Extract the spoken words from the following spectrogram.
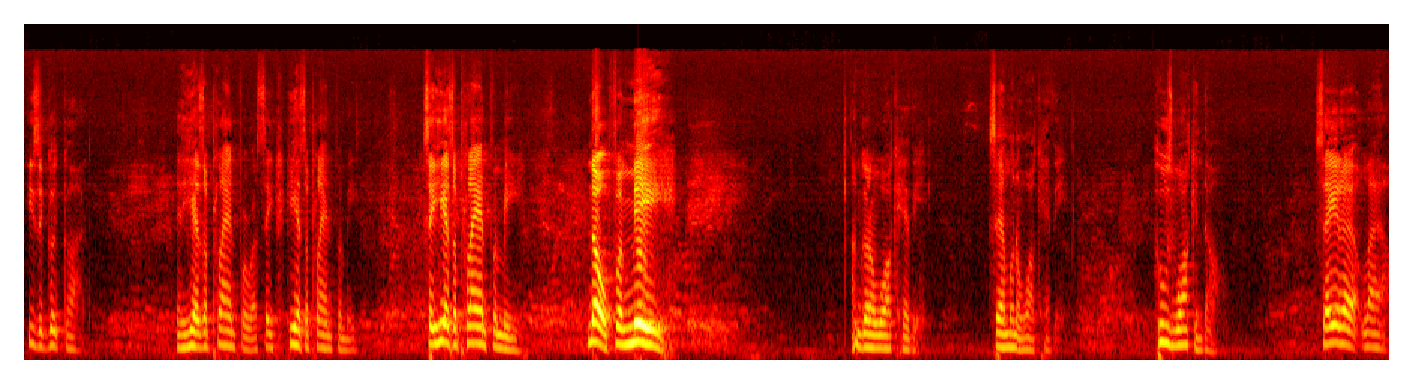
He's a good God. And He has a plan for us. Say, He has a plan for me. Say, He has a plan for me. No, for me. I'm going to walk heavy. Say, I'm going to walk heavy. Who's walking though? Say it out loud.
